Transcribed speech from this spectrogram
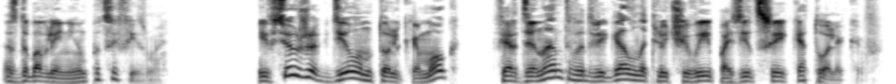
с добавлением пацифизма. И все же, где он только мог, Фердинанд выдвигал на ключевые позиции католиков.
